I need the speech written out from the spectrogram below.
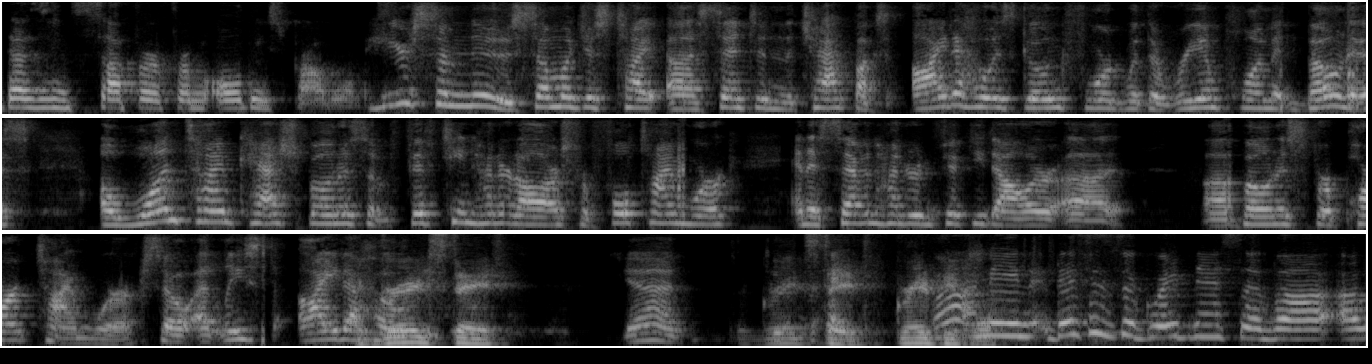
doesn't suffer from all these problems. Here's some news. Someone just type, uh, sent in the chat box. Idaho is going forward with a reemployment bonus, a one-time cash bonus of $1,500 for full-time work, and a $750 uh, uh, bonus for part-time work. So at least Idaho. A great state. Yeah. A great state. Great people. Well, I mean, this is the greatness of, uh, of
